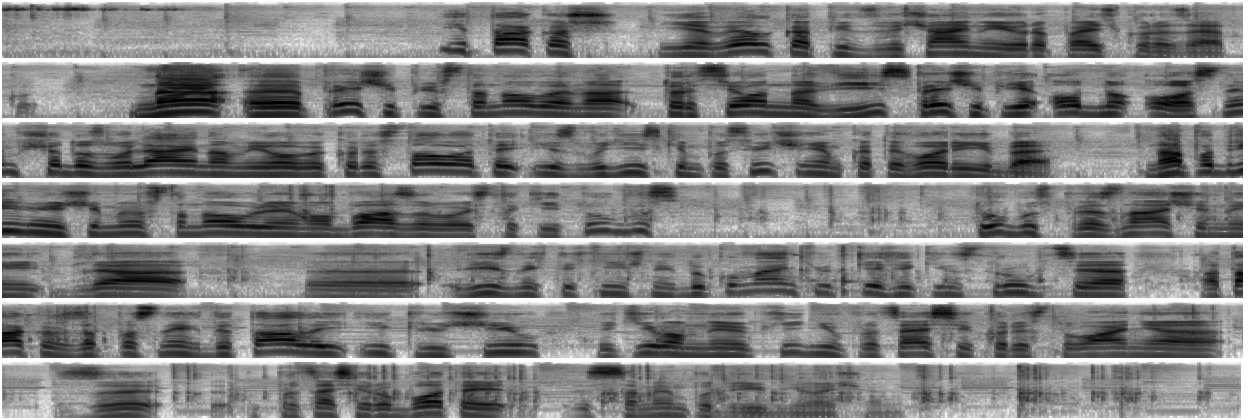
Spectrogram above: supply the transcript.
І також є вилка під звичайну європейську розетку. На е, причепі встановлена торсіонна вісь. Причіп є одноосним, що дозволяє нам його використовувати із водійським посвідченням категорії Б. На подрібнюючі ми встановлюємо базово ось такий тубус. Тубус призначений для е, різних технічних документів, таких як інструкція, а також запасних деталей і ключів, які вам необхідні в процесі користування з в процесі роботи з самим подрібнювачем.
